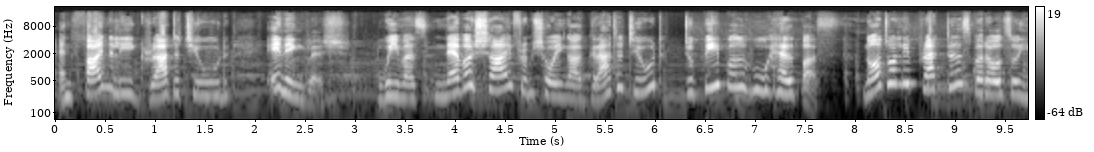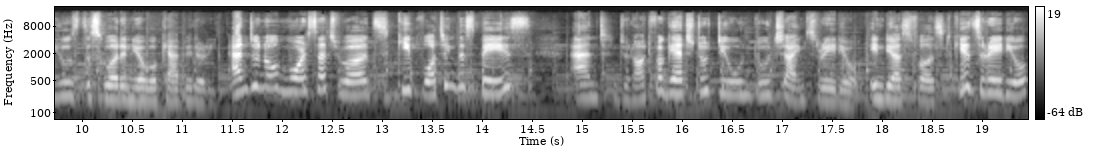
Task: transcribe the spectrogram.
and finally, gratitude in English. We must never shy from showing our gratitude to people who help us. Not only practice but also use this word in your vocabulary. And to know more such words, keep watching the space and do not forget to tune to Chimes Radio, India's first kids radio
